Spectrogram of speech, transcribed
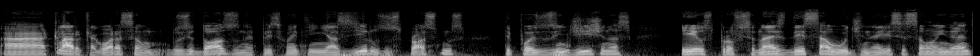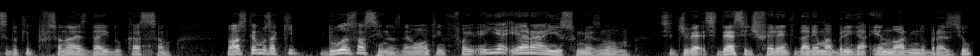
Ah, claro que agora são os idosos, né, principalmente em asilos, os próximos, depois os indígenas e os profissionais de saúde. Né? Esses são ainda antes do que profissionais da educação. Nós temos aqui duas vacinas, né? Ontem foi. E, era isso mesmo. Não, se, tiver, se desse diferente, daria uma briga enorme no Brasil.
